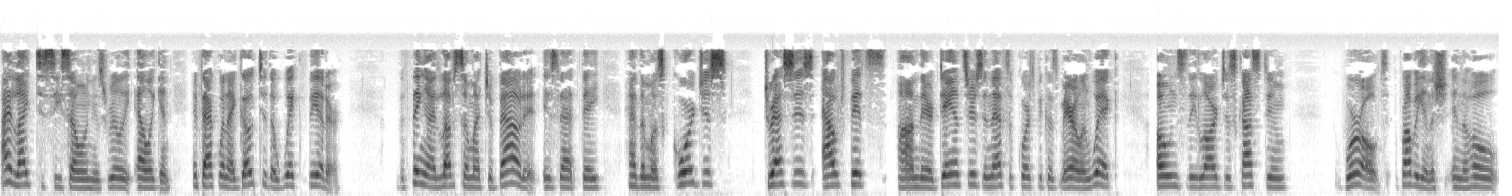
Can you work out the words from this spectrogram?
I like to see someone who's really elegant. In fact, when I go to the Wick Theater, the thing I love so much about it is that they have the most gorgeous dresses, outfits on their dancers, and that's of course because Marilyn Wick owns the largest costume world, probably in the in the whole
